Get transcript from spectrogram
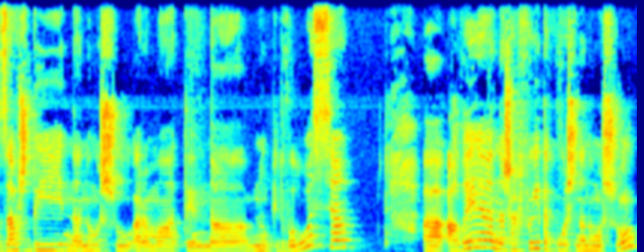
Завжди наношу аромати на ну, під але на шарфи також наношу.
